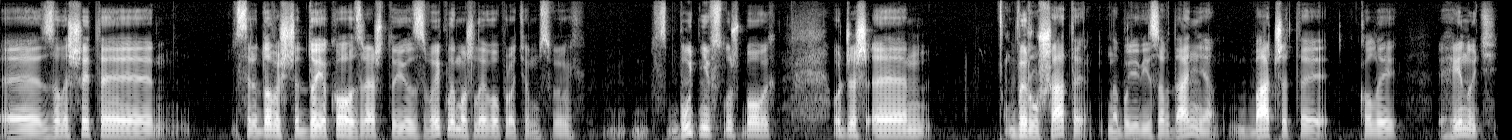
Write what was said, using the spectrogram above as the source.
Е, Залишити середовище, до якого, зрештою, звикли, можливо, протягом своїх буднів службових. Отже ж, е, вирушати на бойові завдання, бачити, коли гинуть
